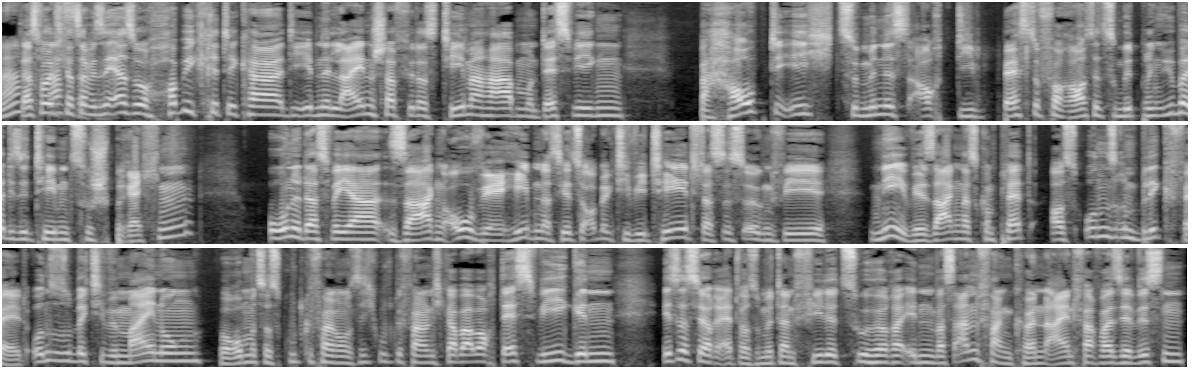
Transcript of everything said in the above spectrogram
Ja? das wollte ich gerade sagen. Wir sind eher so Hobbykritiker, die eben eine Leidenschaft für das Thema haben und deswegen behaupte ich zumindest auch die beste Voraussetzung mitbringen, über diese Themen zu sprechen, ohne dass wir ja sagen, oh, wir erheben das hier zur Objektivität, das ist irgendwie, nee, wir sagen das komplett aus unserem Blickfeld, unsere subjektive Meinung, warum uns das gut gefallen, warum uns nicht gut gefallen. Und ich glaube aber auch deswegen ist es ja auch etwas, womit dann viele ZuhörerInnen was anfangen können, einfach weil sie ja wissen,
